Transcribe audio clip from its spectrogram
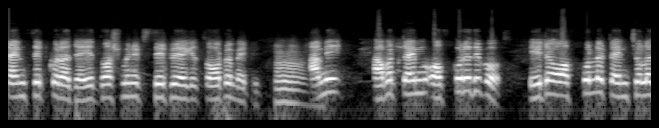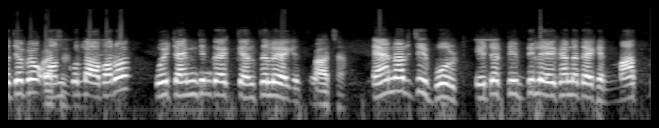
টাইম সেট করা যায়। এই 10 মিনিট সেট হয়ে গেছে অটোমেটিক আমি আবার টাইম অফ করে দিব। এটা অফ করলে টাইম চলে যাবে অন আচ্ছা। করলে আবারও ওই টাইম কিন্তু এক ক্যান্সেল হয়ে গেছে। আচ্ছা। এনার্জি ভোল্ট এটা টিপ দিলে এখানে দেখেন মাত্র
